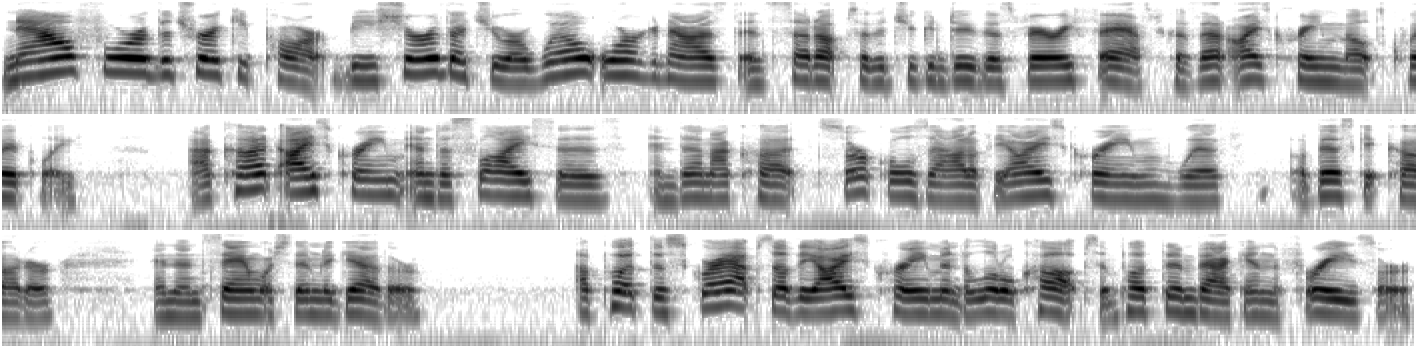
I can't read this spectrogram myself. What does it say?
Now for the tricky part. Be sure that you are well organized and set up so that you can do this very fast because that ice cream melts quickly. I cut ice cream into slices and then I cut circles out of the ice cream with a biscuit cutter and then sandwich them together. I put the scraps of the ice cream into little cups and put them back in the freezer.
